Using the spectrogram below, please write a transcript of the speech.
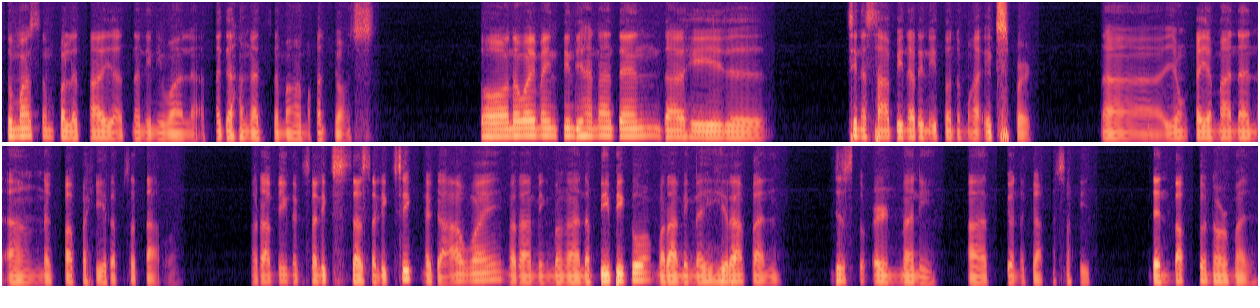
sumasampalataya at naniniwala at naghahangad sa mga makadiyos. So naway maintindihan natin dahil sinasabi na rin ito ng mga expert na yung kayamanan ang nagpapahirap sa tao. Maraming nagsalik sa saliksik, nag-aaway, maraming mga nabibigo, maraming nahihirapan just to earn money at yun nagkakasakit. Then back to normal.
